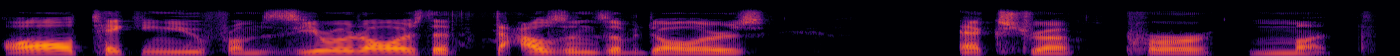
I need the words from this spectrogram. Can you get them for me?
all taking you from $0 to thousands of dollars extra per month.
